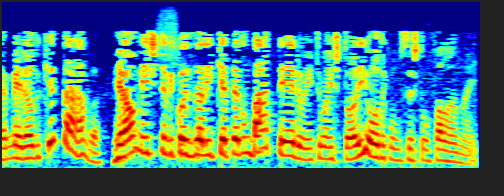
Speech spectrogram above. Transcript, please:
É melhor do que tava. Realmente teve coisas ali que até não bateram entre uma história e outra, como vocês estão falando aí.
